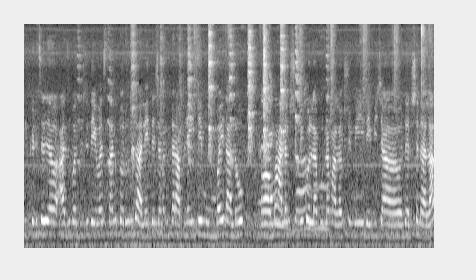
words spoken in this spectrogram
तिकडचं आजूबाजूचे देवस्थान करून झाले. त्याच्यानंतर आपल्या इथे मुंबईत आलो महालक्ष्मी कोल्हापूरला महालक्ष्मी देवीच्या दर्शनाला.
